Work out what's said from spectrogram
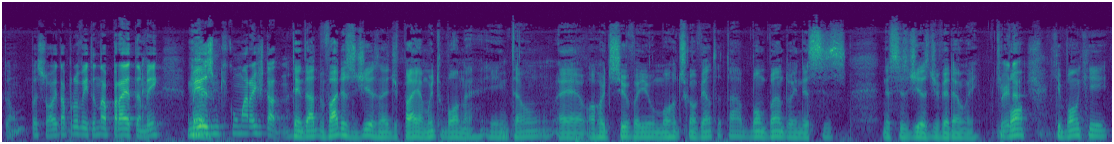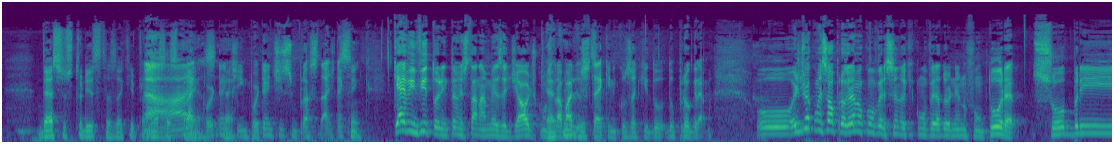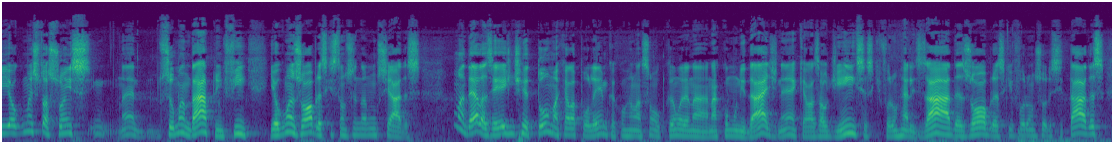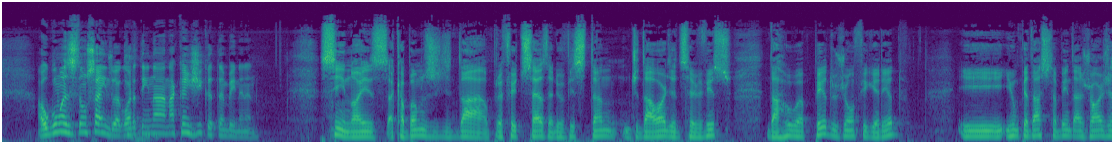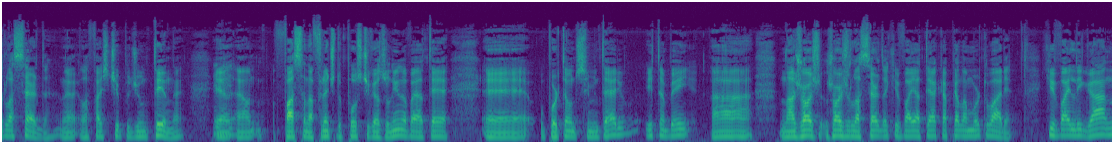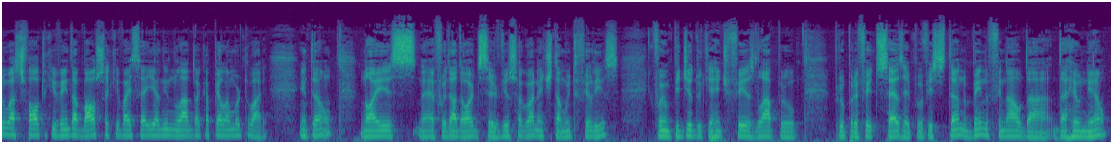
Então o pessoal está aproveitando a praia também, é. mesmo é, que com o mar agitado, né? Tem dado vários dias né, de praia muito bom, né? E então é, o Arroio de Silva e o Morro dos Conventos tá bombando aí nesses, nesses dias de verão aí. Que Verdade. bom, que bom que desce os turistas aqui para ah, nossas praias. Importante, é. Importantíssimo para a cidade. Né? Sim. Kevin Vitor, então, está na mesa de áudio com Kevin os trabalhos Victor. técnicos aqui do, do programa. O, a gente vai começar o programa conversando aqui com o vereador Neno Fontoura sobre algumas situações né, do seu mandato, enfim, e algumas obras que estão sendo anunciadas. Uma delas, e aí a gente retoma aquela polêmica com relação ao Câmara na, na comunidade, né, aquelas audiências que foram realizadas, obras que foram solicitadas. Algumas estão saindo, agora tem na, na Canjica também, né, Neno? Sim, nós acabamos de dar, o prefeito César e o Vistano, de dar ordem de serviço da rua Pedro João Figueiredo, e, e, um pedaço também da Jorge Lacerda. Né? Ela faz tipo de um T, né? É, uhum. É, passa na frente do posto de gasolina, vai até é, o portão do cemitério e também a, na Jorge, Jorge Lacerda, que vai até a capela mortuária, que vai ligar no asfalto que vem da balsa, que vai sair ali no lado da capela mortuária. Então, nós, né, foi dada a ordem de serviço agora, a gente está muito feliz. Foi um pedido que a gente fez lá para o prefeito César e para o Vistano, bem no final da, da reunião.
